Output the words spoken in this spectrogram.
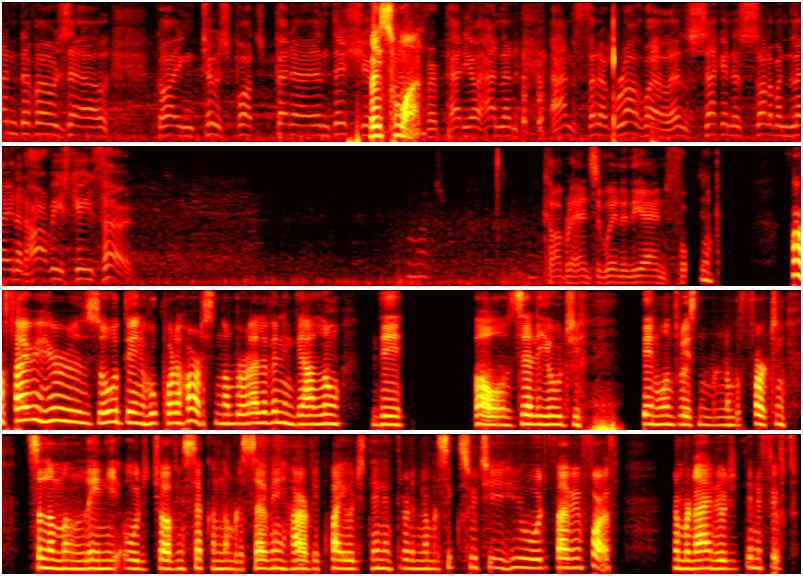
Alan DeVozell going two spots better in this year. Race one. For Paddy O'Hanlon and Philip Rothwell. And second is Solomon Lane and Harvey's Key third. Comprehensive win in the end for For five years old, then who put a horse number 11 in Gallon de Balzelli OG. Then one race number, number 14. Solomon Laney OG 12 in second, number 7. Harvey Quay OG 10 in third, number 6. Sweetie Hugh OG 5 in fourth. Number 9 OG 10 in fifth.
